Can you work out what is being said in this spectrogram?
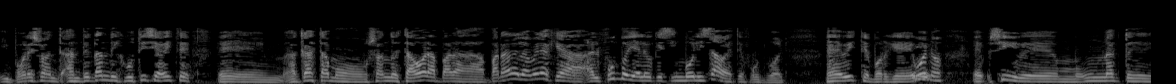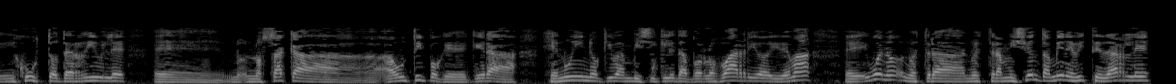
y por eso ante, ante, tanta injusticia, viste, eh, acá estamos usando esta hora para, para darle homenaje a, al fútbol y a lo que simbolizaba este fútbol. Eh, ¿Viste? Porque, Sí. bueno, eh, sí, eh, un acto injusto, terrible, eh, no- nos saca a, a un tipo que, que era genuino, que iba en bicicleta por los barrios y demás. eh, y bueno, nuestra nuestra misión también es, ¿viste? Darle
